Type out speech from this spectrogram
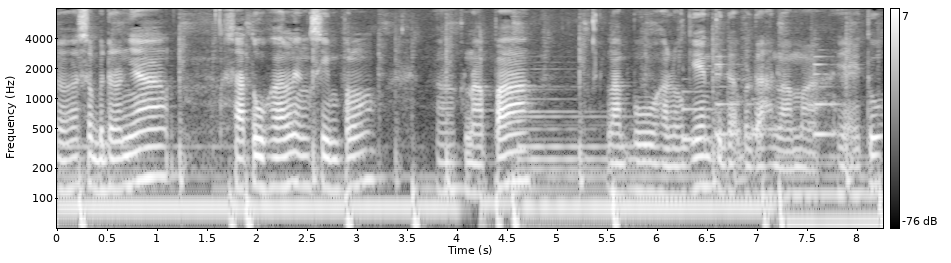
Uh, sebenarnya satu hal yang simple kenapa lampu halogen tidak bertahan lama yaitu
